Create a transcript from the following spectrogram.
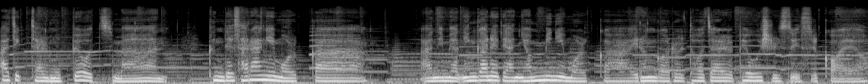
아직 잘 못 배웠지만, 근데 사랑이 뭘까, 아니면 인간에 대한 연민이 뭘까, 이런 거를 더 잘 배우실 수 있을 거예요.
